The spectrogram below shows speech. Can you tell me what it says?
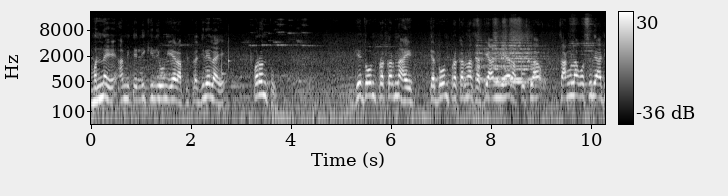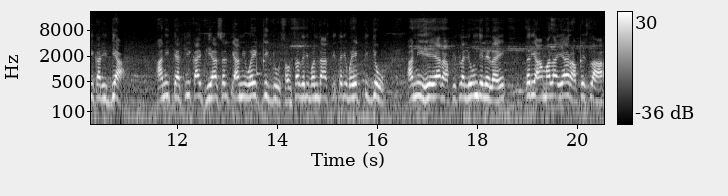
म्हणणं आहे आम्ही ते लिखी लिहून एअर ऑफिसला दिलेलं आहे. परंतु जे दोन प्रकरणं आहेत त्या दोन प्रकरणासाठी आम्ही एअर ऑफिसला चांगला वसुली अधिकारी द्या आणि त्याची काय फी असेल ती आम्ही वैयक्तिक देऊ. संस्था जरी बंद असली तरी वैयक्तिक देऊ. आम्ही हे एअर ऑफिसला लिहून दिलेलं आहे. तरी आम्हाला एअर ऑफिसला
